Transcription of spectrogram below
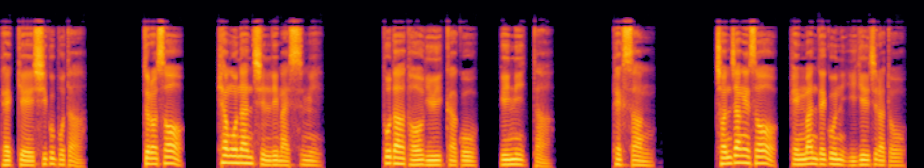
100개의 시구보다 들어서 평온한 진리 말씀이 보다 더 유익하고 의미 있다. 103. 전장에서 백만 대군 이길지라도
